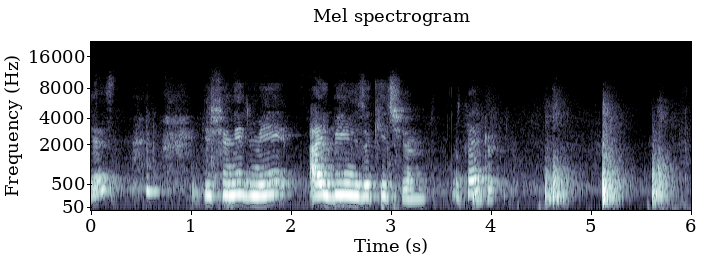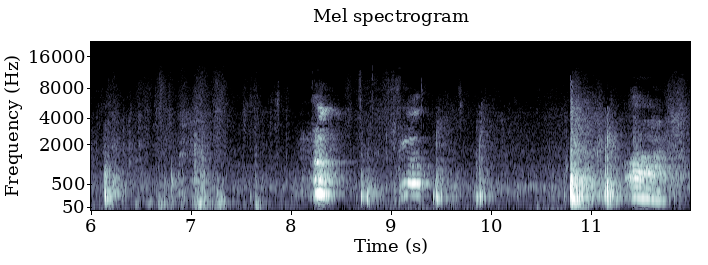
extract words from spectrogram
Yes? if you need me, I'll be in the kitchen. Okay? Okay. Oh,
